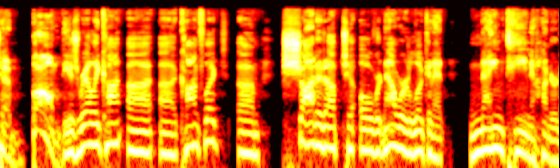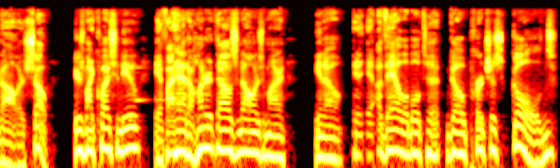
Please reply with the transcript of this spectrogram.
To boom, the Israeli con- uh, uh, conflict um, shot it up to over. Now we're looking at nineteen hundred dollars. So here's my question to you: If I had hundred thousand dollars in my, you know, available to go purchase gold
